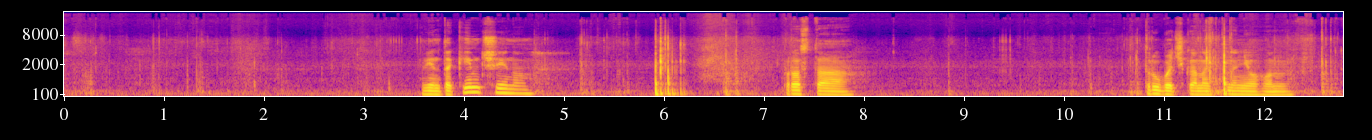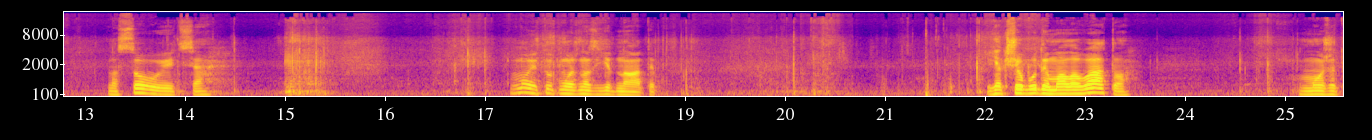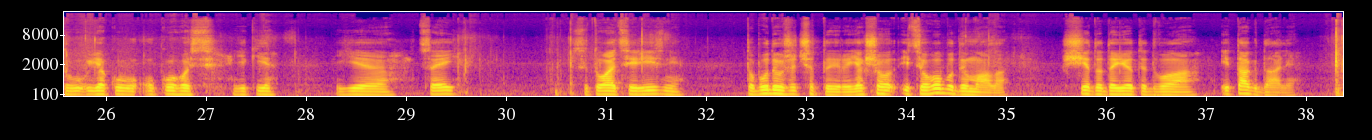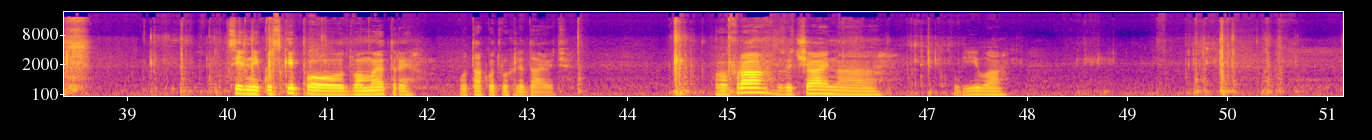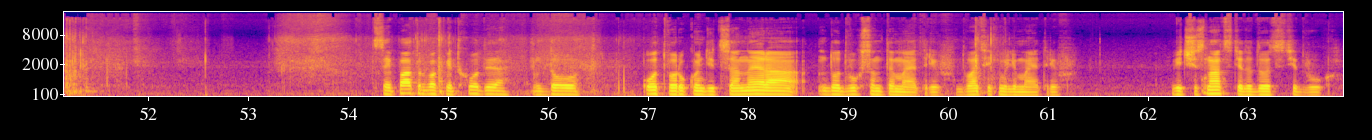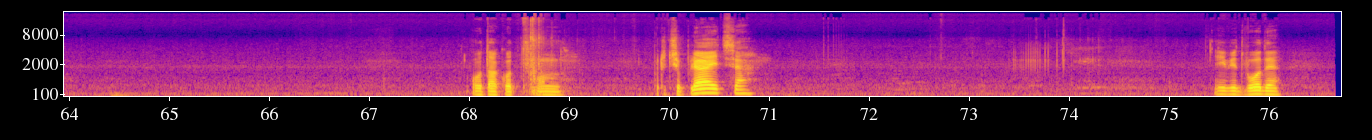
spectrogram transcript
Він таким чином. Просто трубочка на, на нього насовується. Ну і тут можна з'єднати. Якщо буде маловато, може як у, у когось, які є цей ситуації різні, то буде вже 4. Якщо і цього буде мало, ще додаєте 2 і так далі. Цільні куски по 2 метри отак от виглядають. Гофра, звичайна, біла. Цей патрубок підходить до отвору кондиціонера до 2 см, 20 мм. Від 16 до 22. Отак от він причепляється. І відводить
